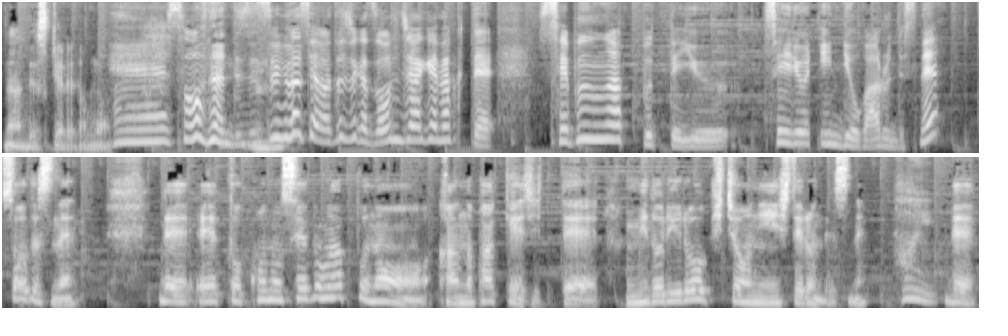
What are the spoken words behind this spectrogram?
なんですけれども。へえ、そうなんです。すみません、私が存じ上げなくて、セブンアップっていう清涼飲料があるんですね。そうですね。で、えっ、ー、と、このセブンアップの缶のパッケージって、緑色を基調にしてるんですね。はい。で、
